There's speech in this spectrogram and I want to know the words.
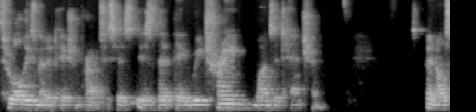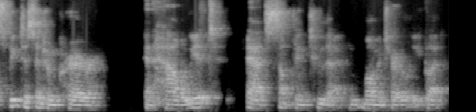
through all these meditation practices is that they retrain one's attention. And I'll speak to centering prayer and how it adds something to that momentarily. But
